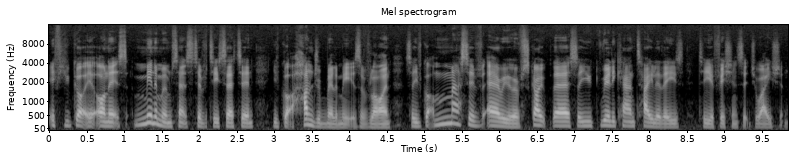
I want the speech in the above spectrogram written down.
If you've got it on its minimum sensitivity setting, you've got 100 millimeters of line. So you've got a massive area of scope there, so you really can tailor these to your fishing situation.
